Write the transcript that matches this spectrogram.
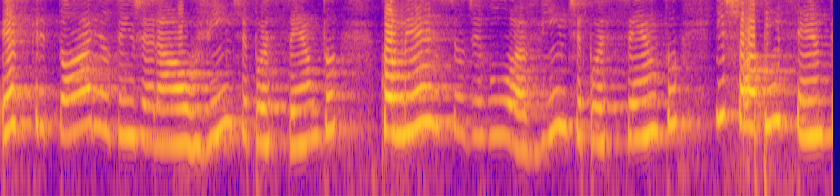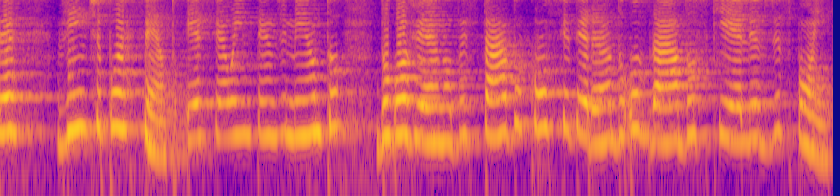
escritórios em geral 20%, comércio de rua 20% e shopping center 20%. Esse é o entendimento do governo do estado, considerando os dados que eles dispõem.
